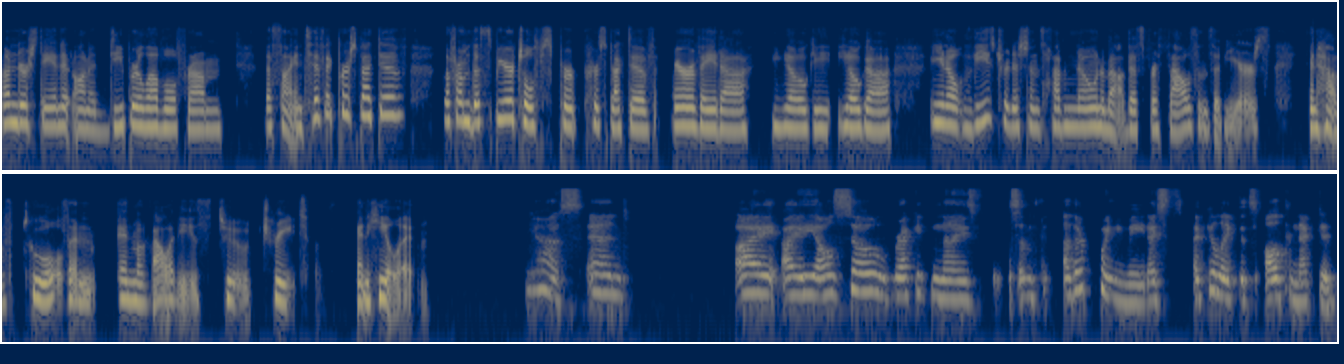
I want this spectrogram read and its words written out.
understand it on a deeper level from the scientific perspective, but from the spiritual per- perspective, Ayurveda, yogi, yoga, you know, these traditions have known about this for thousands of years and have tools and, and modalities to treat and heal it. Yes, and I I also recognize some other point you made. I I feel like it's all connected.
